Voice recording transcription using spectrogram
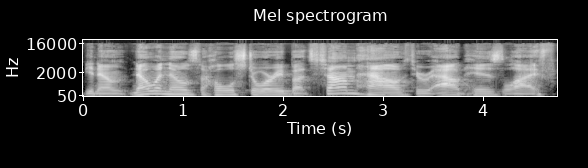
you know, no one knows the whole story, but somehow throughout his life,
